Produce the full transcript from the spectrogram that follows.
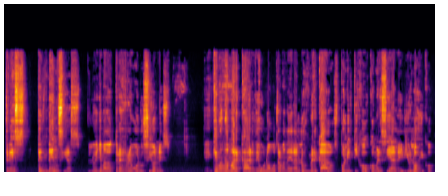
tres tendencias, lo he llamado tres revoluciones, eh, que van a marcar de una u otra manera los mercados políticos, comercial e ideológico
